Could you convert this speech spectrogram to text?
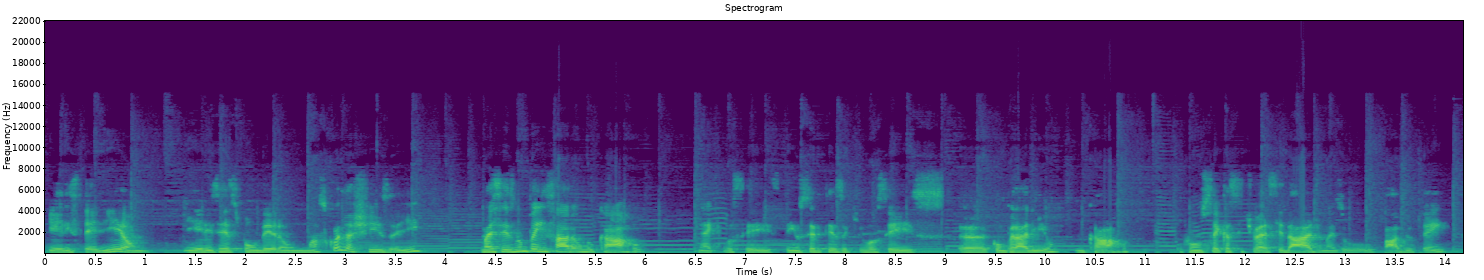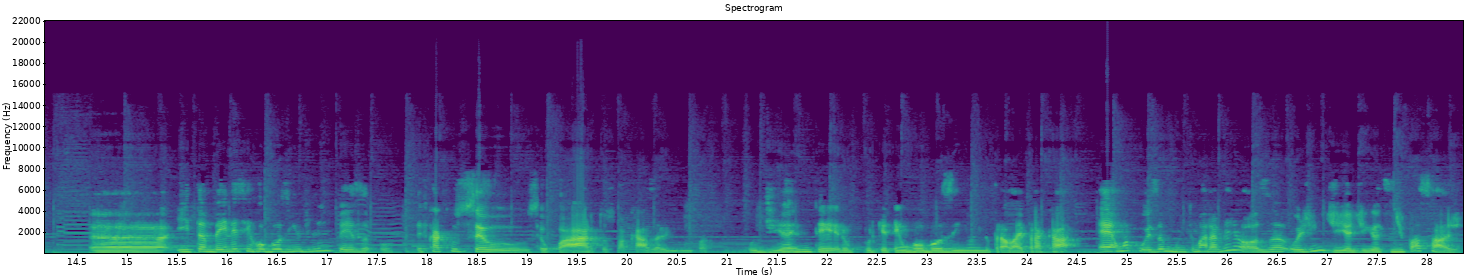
que eles teriam, e eles responderam umas coisas X aí, mas vocês não pensaram no carro, né? Que vocês, tenho certeza que vocês uh, comprariam um carro. O Fonseca se tivesse idade, mas o Fábio tem. Uh, e também nesse robozinho de limpeza, pô. Você ficar com o seu, seu quarto, sua casa limpa o dia inteiro, porque tem um robozinho indo para lá e para cá, é uma coisa muito maravilhosa hoje em dia, diga-se de passagem.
